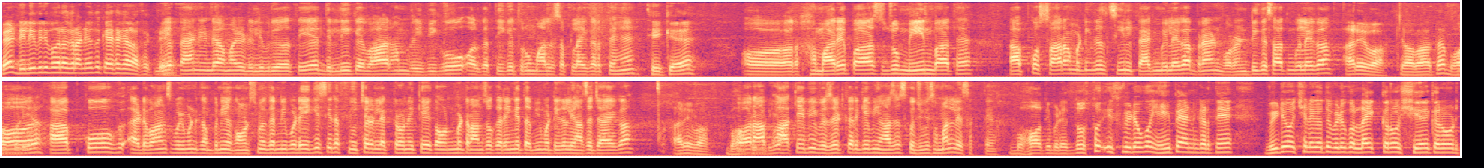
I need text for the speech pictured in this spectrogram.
भैया डिलीवरी वगैरह करानी हो तो कैसे करा सकते हैं? पैन इंडिया हमारी डिलीवरी होती है। दिल्ली के बाहर हम रिविगो और गति के थ्रू माल सप्लाई करते हैं। ठीक है। और हमारे पास जो मेन बात है आपको सारा मटेरियल सील पैक मिलेगा ब्रांड वारंटी के साथ मिलेगा। अरे वाह क्या बात है बहुत और बढ़िया। आपको एडवांस पेमेंट कंपनी अकाउंट्स में करनी पड़ेगी सिर्फ़ फ्यूचर इलेक्ट्रॉनिक के अकाउंट में ट्रांसफ़र करेंगे तभी मटेरियल यहाँ से जाएगा। अरे वाह बहुत और आप आके भी विज़िट करके भी यहाँ से कुछ भी सामान ले सकते हैं। बहुत ही बढ़िया। दोस्तों इस वीडियो को यहीं पे एंड करते हैं। वीडियो अच्छी लगे तो वीडियो को लाइक करो शेयर करो और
